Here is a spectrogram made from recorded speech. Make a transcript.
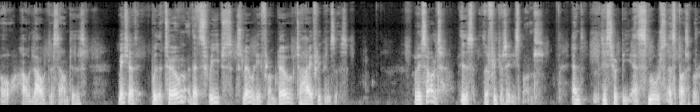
or how loud the sound is, measured with a tone that sweeps slowly from low to high frequencies. Result is the frequency response. And this should be as smooth as possible.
